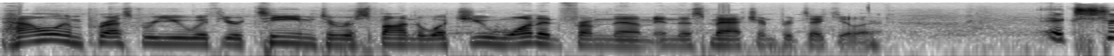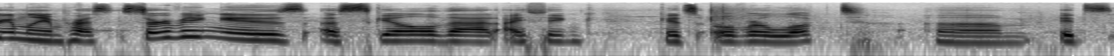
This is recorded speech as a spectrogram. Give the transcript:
How impressed were you with your team to respond to what you wanted from them in this match in particular? Extremely impressed. Serving is a skill that I think gets overlooked. Um, it's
